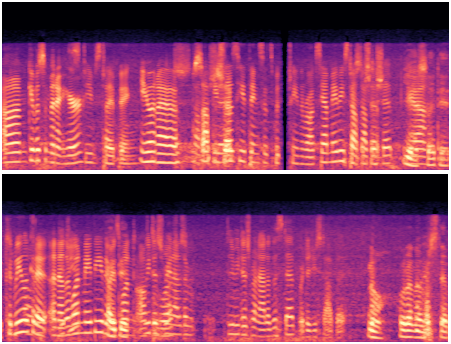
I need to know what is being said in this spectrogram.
Um, give us a minute here. Steve's typing. You wanna Stop stop, the the He ship. says he thinks it's between the rocks. Yeah, maybe stop, stop the, ship. Yes, Yeah. I did. Could we look at it, another one maybe? There I was did. one off we just the ran left. out of the. Did we just run out of the step, or did you stop it? No, we ran out of step.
